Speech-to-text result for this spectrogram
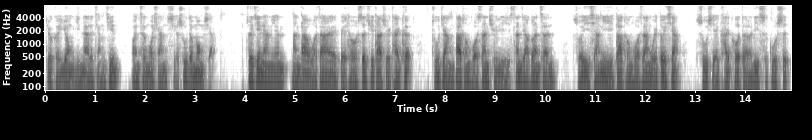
就可以用赢来的奖金完成我想写书的梦想。最近两年，满大我在北投社区大学开课，主讲大屯火山群与三角断层，所以想以大屯火山为对象，书写开拓的历史故事。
